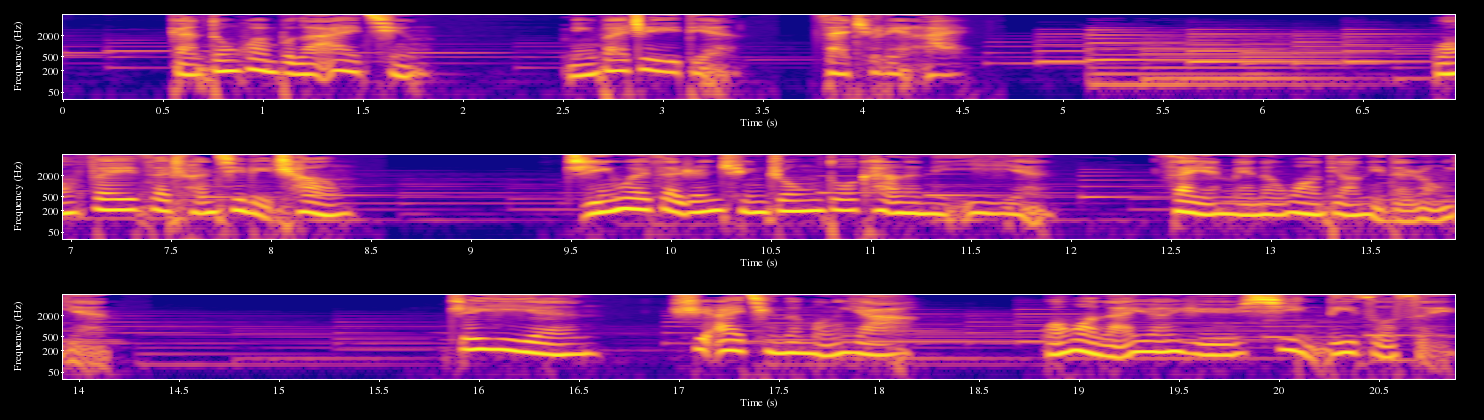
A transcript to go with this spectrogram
“感动换不来爱情，明白这一点再去恋爱”。王菲在传奇里唱：“只因为在人群中多看了你一眼，再也没能忘掉你的容颜。”这一眼是爱情的萌芽，往往来源于吸引力作祟，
